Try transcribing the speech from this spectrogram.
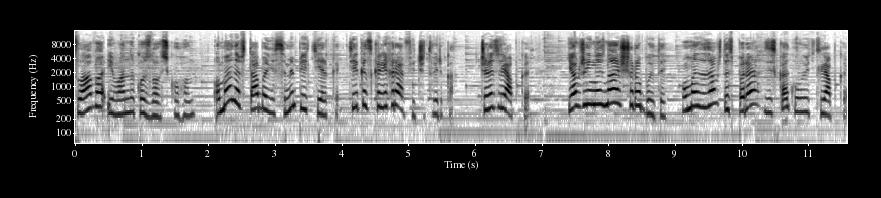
Слава Івана Козловського. У мене в табелі самі п'ятірки, тільки з каліграфії четвірка, через ляпки. Я вже й не знаю, що робити. У мене завжди з пера зіскакують ляпки.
